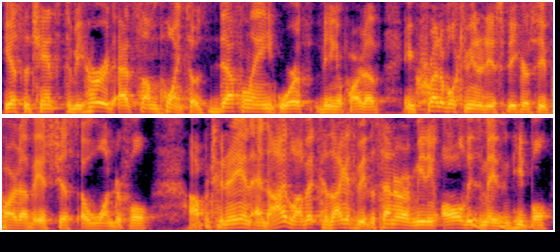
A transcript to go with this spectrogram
gets the chance to be heard at some point. So it's definitely worth being a part of. Incredible community of speakers to be part of. It's just a wonderful opportunity. And, and I love it because I get to be at the center of meeting all these amazing people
